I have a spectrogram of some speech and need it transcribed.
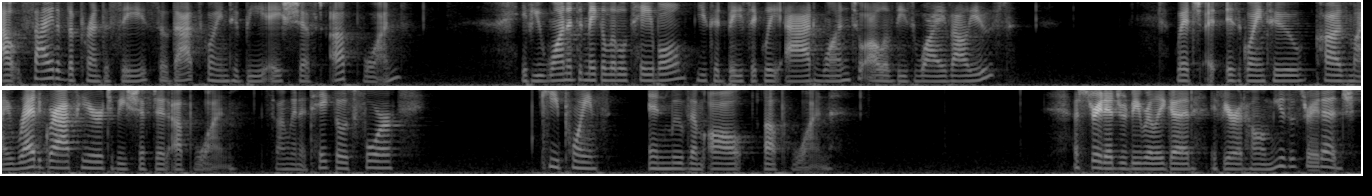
outside of the parentheses, so that's going to be a shift up 1. If you wanted to make a little table, you could basically add 1 to all of these y values, which is going to cause my red graph here to be shifted up 1. So I'm going to take those four key points and move them all up 1. A straight edge would be really good if you're at home. Use a straight edge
